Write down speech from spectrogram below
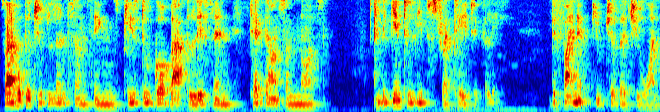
So I hope that you've learned some things. Please do go back, listen, take down some notes. and begin to live strategically. Define a future that you want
